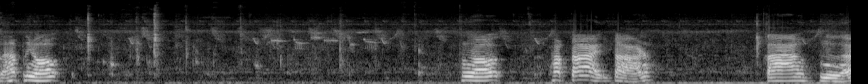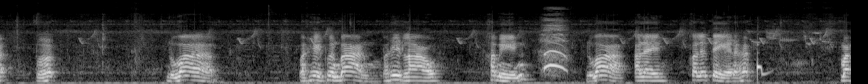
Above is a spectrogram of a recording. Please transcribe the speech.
นะครับพี่น้องพี่น้องภาคใต้อีสานกลางเหนือนะหรือว่าประเทศเพื่อนบ้าน ประเทศลาว เขมรหรือว่าอะไรก็แล้วแต่นะฮะมา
